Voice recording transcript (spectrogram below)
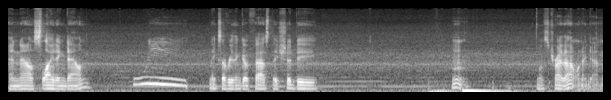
And now sliding down. Whee! Makes everything go fast. They should be... Hmm. Let's try that one again.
